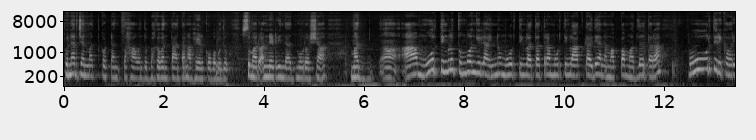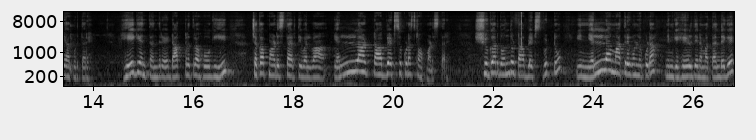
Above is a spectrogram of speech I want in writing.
ಪುನರ್ಜನ್ಮ ಕೊಟ್ಟಂತಹ ಒಂದು ಭಗವಂತ ಅಂತ ನಾವು ಹೇಳ್ಕೋಬಹುದು. ಸುಮಾರು ಹನ್ನೆರಡರಿಂದ ಹದಿಮೂರು ವರ್ಷ ಮದ್ ಆ, ಮೂರು ತಿಂಗಳು ತುಂಬೋಂಗಿಲ್ಲ. ಇನ್ನೂ ಮೂರು ತಿಂಗಳು ಹತ್ತತ್ರ ಮೂರು ತಿಂಗಳು ಆಗ್ತಾ ಇದೆ. ನಮ್ಮ ಅಪ್ಪ ಮೊದಲ ಥರ ಪೂರ್ತಿ ರಿಕವರಿ ಆಗಿಬಿಡ್ತಾರೆ. ಹೇಗೆ ಅಂತಂದರೆ ಡಾಕ್ಟ್ರ್ ಹತ್ರ ಹೋಗಿ ಚೆಕಪ್ ಮಾಡಿಸ್ತಾ ಇರ್ತೀವಲ್ವಾ ಎಲ್ಲ ಟ್ಯಾಬ್ಲೆಟ್ಸು ಕೂಡ ಸ್ಟಾಪ್ ಮಾಡಿಸ್ತಾರೆ. ಶುಗರ್ದು ಒಂದು ಟ್ಯಾಬ್ಲೆಟ್ಸ್ ಬಿಟ್ಟು ಇನ್ನೆಲ್ಲ ಮಾತ್ರೆಗಳನ್ನೂ ಕೂಡ ನಿಮಗೆ ಹೇಳಿದೆ ನಮ್ಮ ತಂದೆಗೆ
